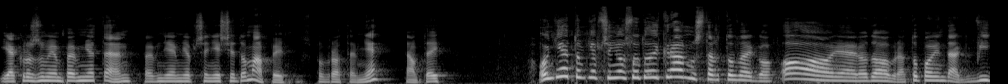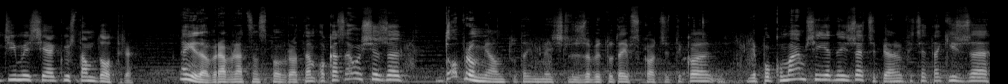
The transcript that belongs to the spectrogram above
I jak rozumiem, pewnie ten, pewnie mnie przeniesie do mapy z powrotem, nie? Tamtej. O nie, to mnie przeniosło do ekranu startowego. O nie, no dobra, to powiem tak, widzimy się jak już tam dotrę. No i dobra, wracam z powrotem. Okazało się, że dobrą miałem tutaj myśl, żeby tutaj wskoczyć, tylko nie pokumałem się jednej rzeczy, mianowicie takiej, że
